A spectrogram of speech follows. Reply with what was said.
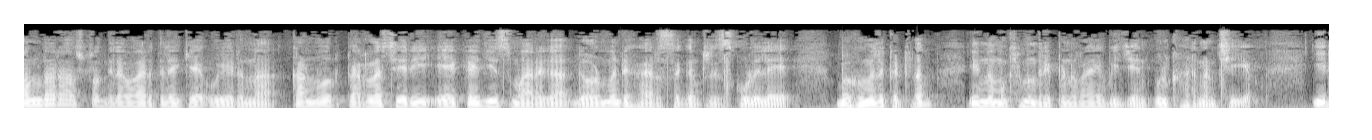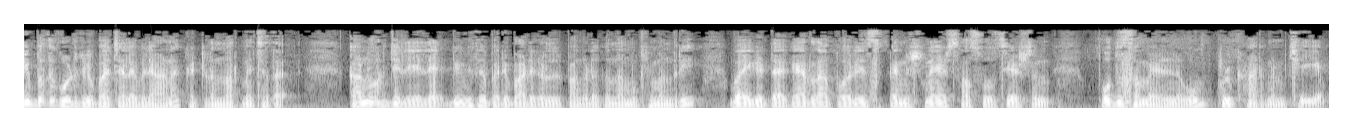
അന്താരാഷ്ട്ര നിലവാരത്തിലേക്ക് ഉയരുന്ന Kannur Peralassery A K G സ്മാരക ഗവൺമെന്റ് ഹയർ സെക്കൻഡറി സ്കൂളിലെ ബഹുനില കെട്ടിടം ഇന്ന് മുഖ്യമന്ത്രി പിണറായി വിജയൻ ഉദ്ഘാടനം ചെയ്യും. കോടി രൂപ ചെലവിലാണ് കെട്ടിടം നിർമ്മിച്ചത്. കണ്ണൂർ ജില്ലയിലെ വിവിധ പരിപാടികളിൽ പങ്കെടുക്കുന്ന മുഖ്യമന്ത്രി വൈകിട്ട് കേരള പോലീസ് പെൻഷനേഴ്സ് അസോസിയേഷൻ പൊതുസമ്മേളനവും ഉദ്ഘാടനം ചെയ്യും.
